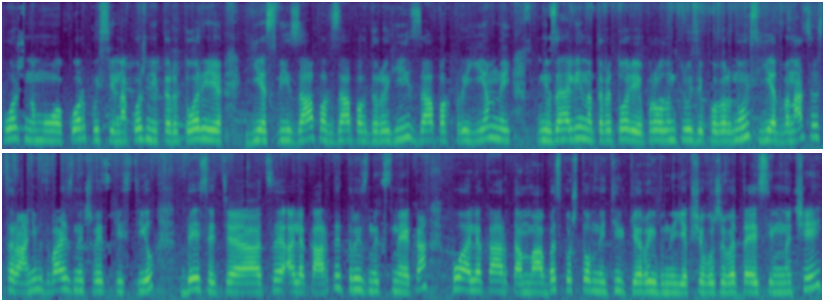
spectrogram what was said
кожному корпусі на кожній території є свій запах, запах дорогий, запах приємний. І взагалі на території про All Inclusive повернусь. Є 12 ресторанів, два із них шведський стіл, 10 е, це аля карти, три з них снека. По аля картам е, безкоштовний тільки рибний, якщо ви живете 7 ночей.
